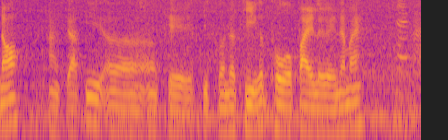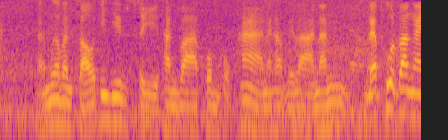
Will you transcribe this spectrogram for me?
เนาะห่างจากที่เออโอเคสิบกว่านาทีก็โทรไปเลยนะไหมใช่ค่ะแต่เมื่อวันเสาร์ที่ 24ธันวาคม 65 นะครับ เวลานั้น แล้วพูดว่าไง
